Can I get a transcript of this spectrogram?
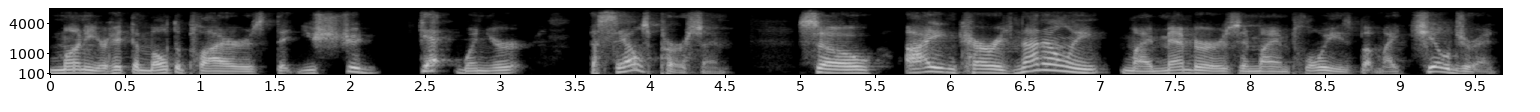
money or hit the multipliers that you should get when you're a salesperson. So I encourage not only my members and my employees, but my children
